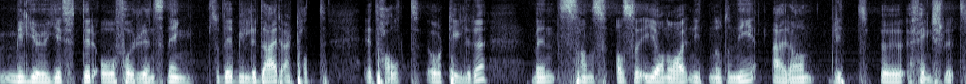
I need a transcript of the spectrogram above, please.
miljøgifter og forurensning. Så det bildet der er tatt et halvt år tidligere. Mens sans, altså i januar 1989 er han blitt ø, fengslet.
